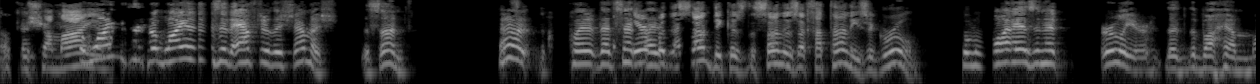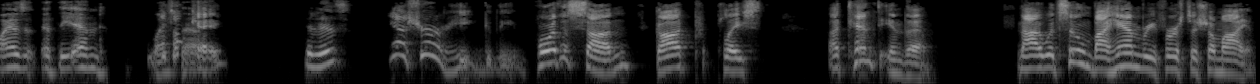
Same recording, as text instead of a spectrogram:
Okay. The why is it, but why is it after the Shemesh, the sun? Quite, that's not, There I- for the son because the sun is a chatan. He's a groom. but why isn't it earlier, the, the Bahem? Why is it at the end like That's that? okay. It is? Yeah, sure. He for the sun, God placed a tent in them. Now, I would assume Bahem refers to Shemayim,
